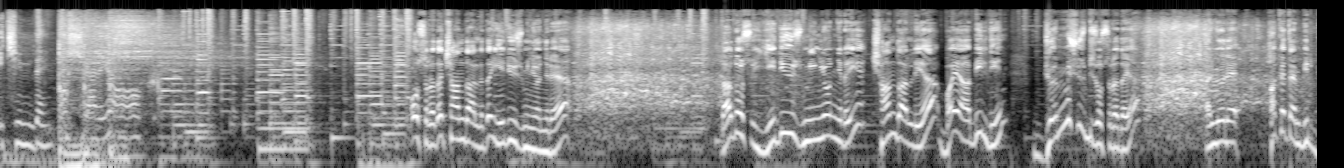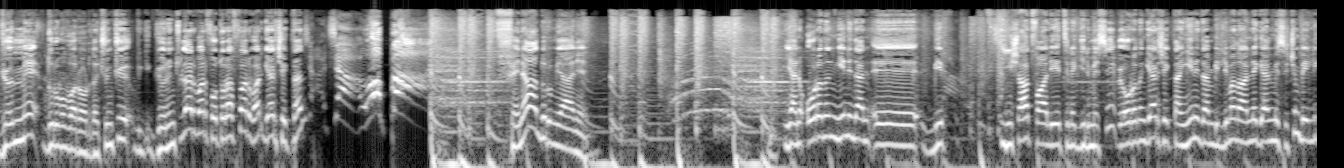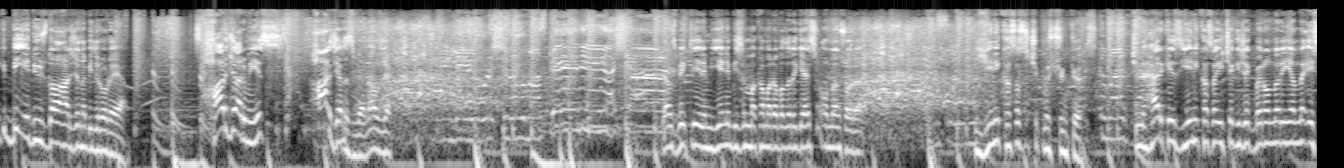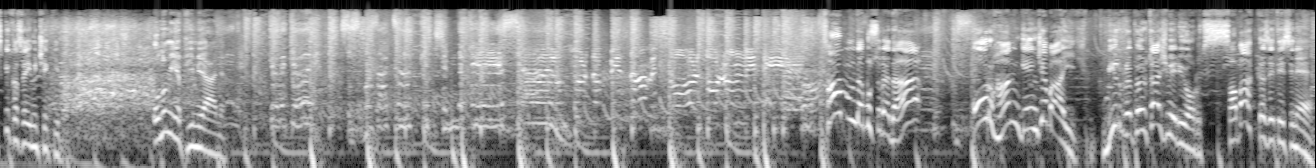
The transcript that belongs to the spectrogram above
İçimde boş yer yok O sırada Çandarlı'da 700 milyon liraya daha doğrusu 700 milyon lirayı Çandarlı'ya bayağı bildiğin gömmüşüz biz o sırada ya. Hani böyle hakikaten bir gömme durumu var orada. Çünkü görüntüler var, fotoğraflar var gerçekten. Fena durum yani. Yani oranın yeniden e, bir inşaat faaliyetine girmesi ve oranın gerçekten yeniden bir liman haline gelmesi için belli ki bir 700 daha harcanabilir oraya. Harcar mıyız? Harcarız be ne olacak? Yalnız bekleyelim yeni bizim makam arabaları gelsin ondan sonra. Yeni kasası çıkmış çünkü. Şimdi herkes yeni kasayı çekecek ben onların yanına eski kasayı mı çekeyim? Onu mu yapayım yani? Tam da bu sırada Orhan Gencebay bir röportaj veriyor Sabah gazetesine.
